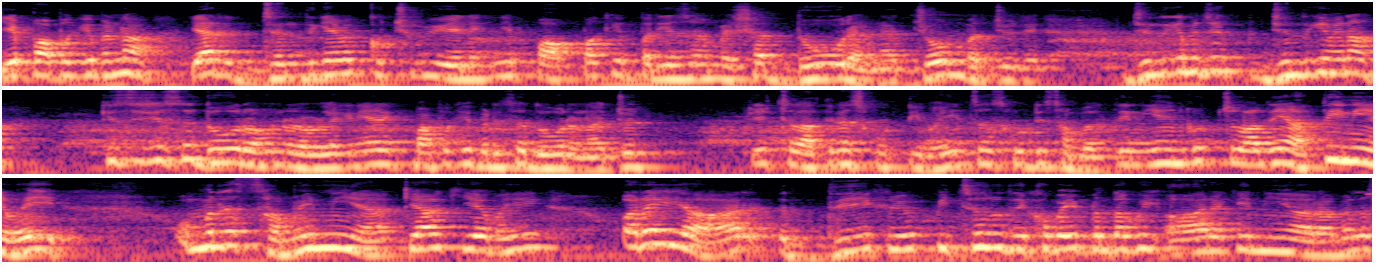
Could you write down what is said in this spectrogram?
ये पापा के ना यार ज़िंदगी में कुछ भी है, लेकिन ये पापा के परिचय से हमेशा दूर रहना जो मर्ज़ी हो जाए। ज़िंदगी में ज़िंदगी में ना किसी चीज़ से दूर रहो ना रहो लेकिन यार पापा के परिचय से दूर रहना, जो, ये चलाते ना स्कूटी भाई इनसे स्कूटी संभलती नहीं है, इनको चलाने आती नहीं है भाई। और मुझे समझ नहीं आया, क्या किया भाई? अरे यार, देख रहे हो, पीछे तो देखो भाई, बंदा कोई आ रहा है कि नहीं आ रहा मतलब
